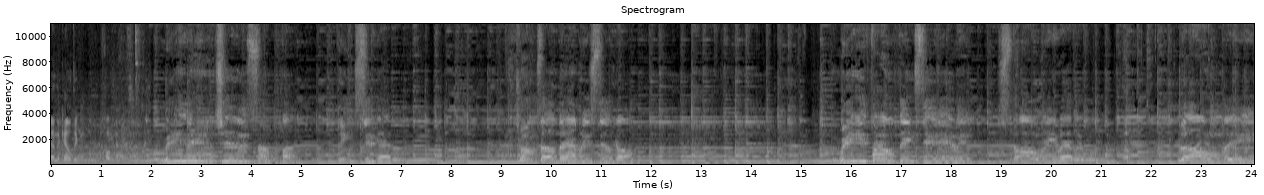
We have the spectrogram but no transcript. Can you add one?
and the Celtic Folk Night. Been through some fun things together. Drums of memories still gone. We found things to do in stormy weather. Lonely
